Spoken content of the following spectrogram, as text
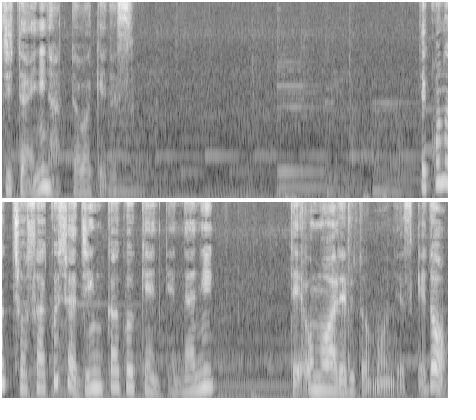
事態になったわけです。でこの著作者人格権って何って思われると思うんですけど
